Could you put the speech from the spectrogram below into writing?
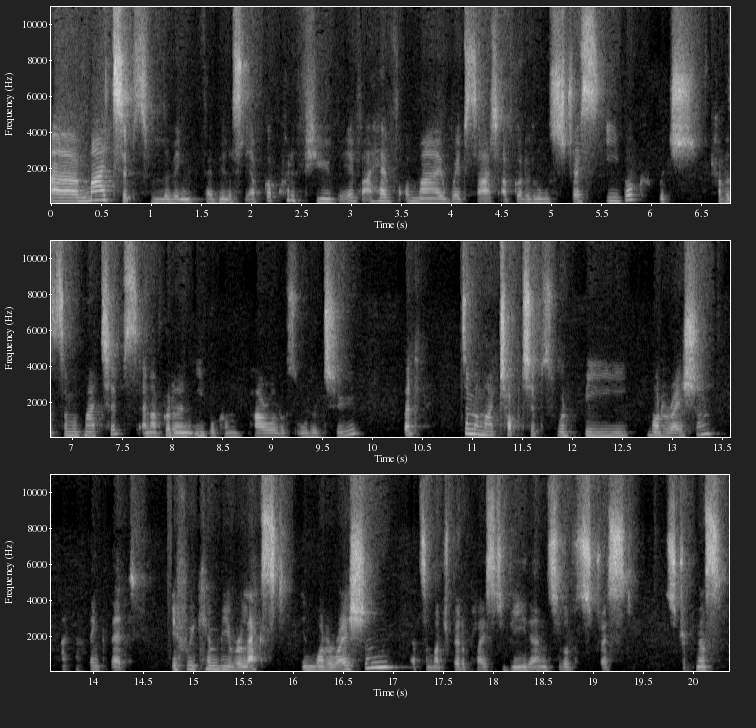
Uh, my tips for living fabulously. I've got quite a few, Bev. I have on my website, I've got a little stress ebook, which covers some of my tips, and I've got an ebook on pyrrole disorder too. But some of my top tips would be moderation. I think that if we can be relaxed in moderation, that's a much better place to be than sort of stressed strictness,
